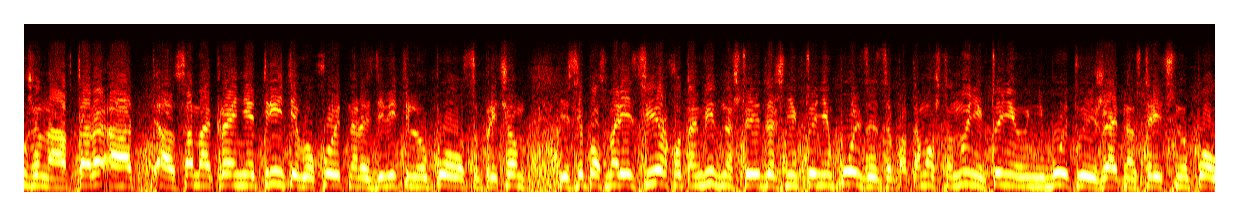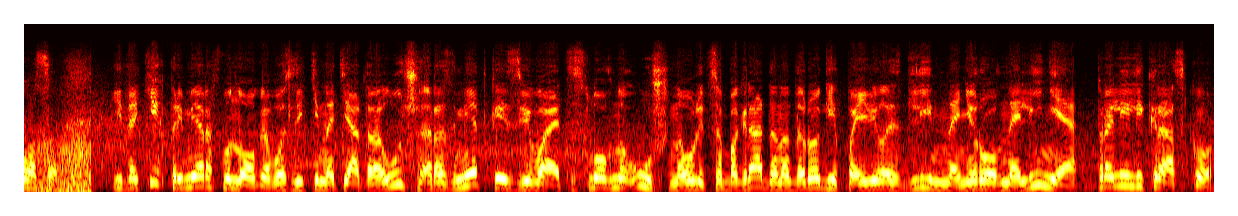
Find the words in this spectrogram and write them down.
заужена, а, вторая, а, а самая крайняя третья выходит на разделительную полосу. Причем, если посмотреть сверху, там видно, что ей даже никто не пользуется, потому что ну, никто не, не будет выезжать на встречную полосу. И таких примеров много. Возле кинотеатра «Луч» разметка извивается, словно уж. На улице Баграда на дороге появилась длинная неровная линия, пролили краску.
